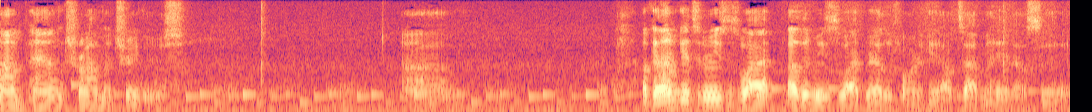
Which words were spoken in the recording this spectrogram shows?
compound trauma triggers. Um, okay, let me get to the reasons why, other reasons why I barely fornicate. Off the top of my head, I'll say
